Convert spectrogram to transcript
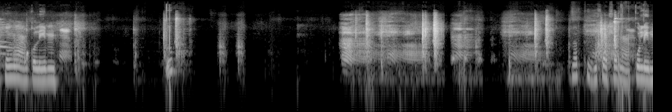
เครื่องรางกลิม นับถือศาสนาโกลิม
